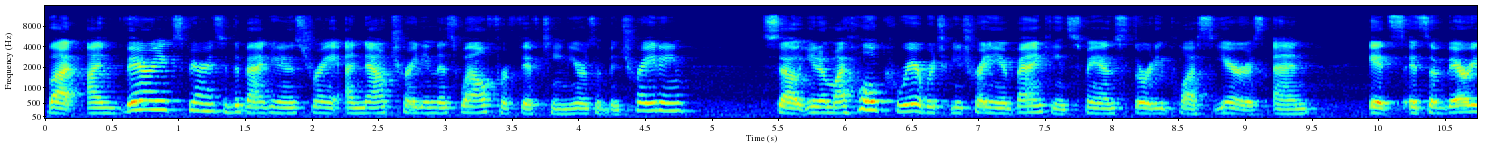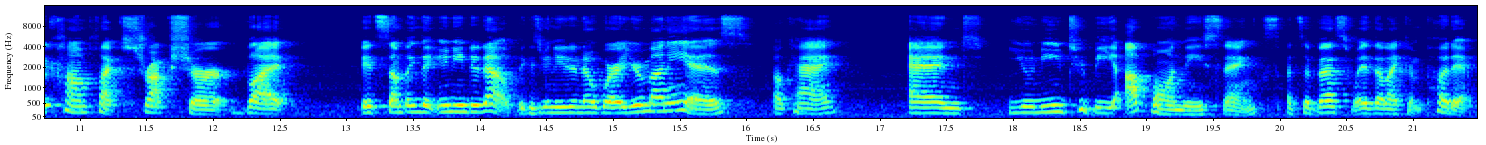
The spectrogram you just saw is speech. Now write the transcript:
but I'm very experienced in the banking industry and now trading as well. For 15 years, I've been trading. So, you know, my whole career between trading and banking spans 30 plus years. And it's, it's a very complex structure, but it's something that you need to know because you need to know where your money is, okay? And you need to be up on these things. That's the best way that I can put it.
